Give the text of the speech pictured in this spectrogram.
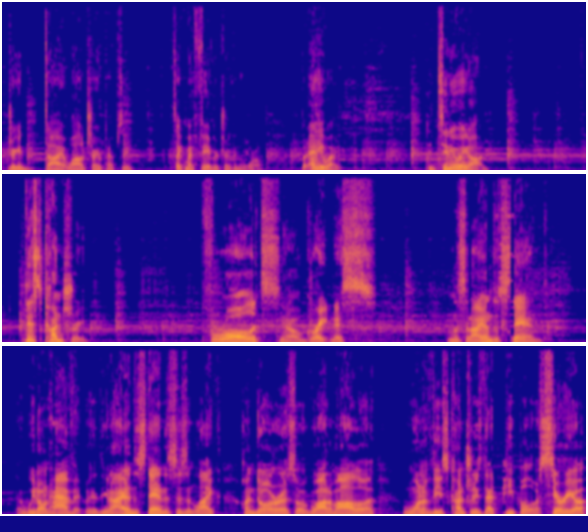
I'm drinking Diet Wild Cherry Pepsi. It's like my favorite drink in the world. But anyway, continuing on. This country, for all its, you know, greatness, listen, I understand that we don't have it. You know, I understand this isn't like Honduras or Guatemala or one of these countries that people, or Syria,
